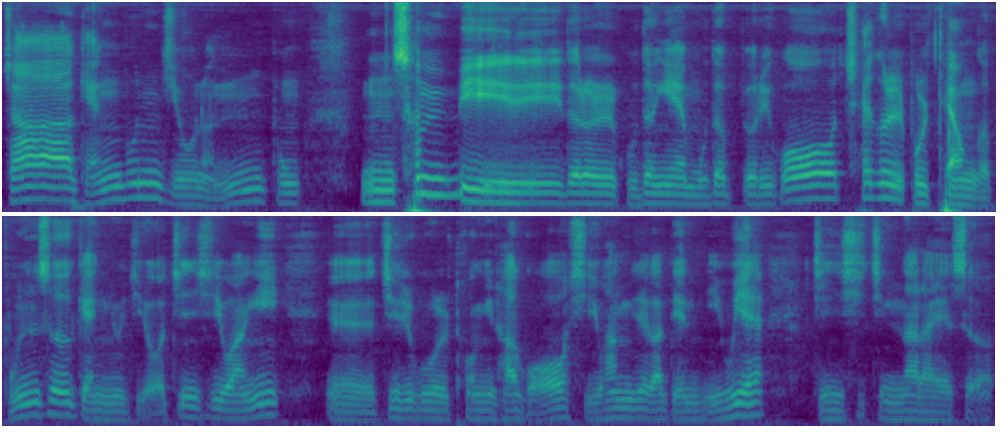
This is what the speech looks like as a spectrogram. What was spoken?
자, 갱분지우는 음, 선비들을 구덩이에 묻어버리고 책을 불태운 것 분서갱유지요. 진시황이 에, 질국을 통일하고 시황제가 된 이후에 진시 진나라에서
